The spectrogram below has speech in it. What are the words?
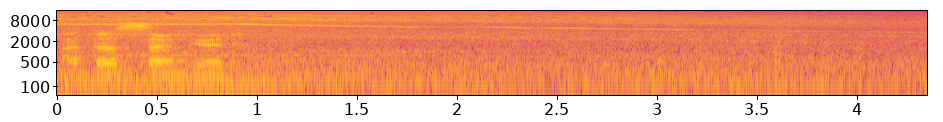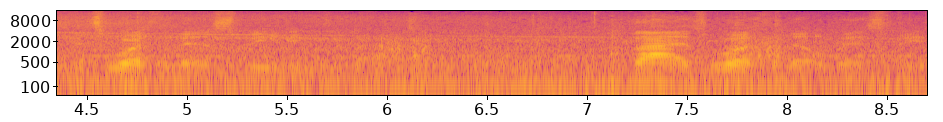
That does sound good. It's worth a bit of speeding for that. That is worth a little bit of speeding.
